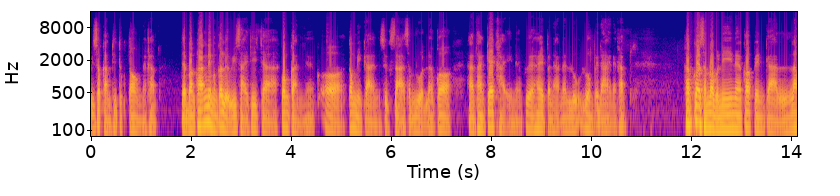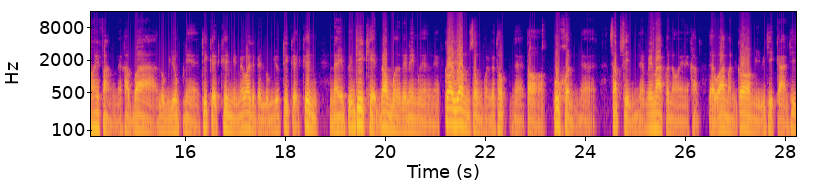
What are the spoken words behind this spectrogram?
วิศวกรรมที่ถูกต้องนะครับ แต่บางครั้งเนี่ยมันก็เหลือวิสัยที่จะป้องกันนะก็ต้องมีการศึกษาสำรวจแล้วก็หาทางแก้ไขนะเพื่อให้ปัญหานั้นลุล่วงไปได้นะครับ ครับก็สำหรับวันนี้นะก็เป็นการเล่าให้ฟังนะครับว่าลุมยุบเนี่ยที่เกิดขึ้นเนี่ยไม่ว่าจะเป็นลุมยุบที่เกิดขึ้น ในพื้นที่เขตนอกเมืองหรือในเมืองเนี่ยก็ย่อมส่งผลกระทบนะต่อผู้คนนะทรัพย์สินนะไม่มากก็น้อยนะครับ แต่ว่ามันก็มีวิธีการที่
